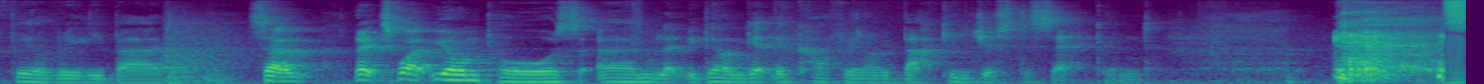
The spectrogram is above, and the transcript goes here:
feel really bad. So let's wipe you on pause. Um, let me go and get the coffee, and I'll be back in just a second.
